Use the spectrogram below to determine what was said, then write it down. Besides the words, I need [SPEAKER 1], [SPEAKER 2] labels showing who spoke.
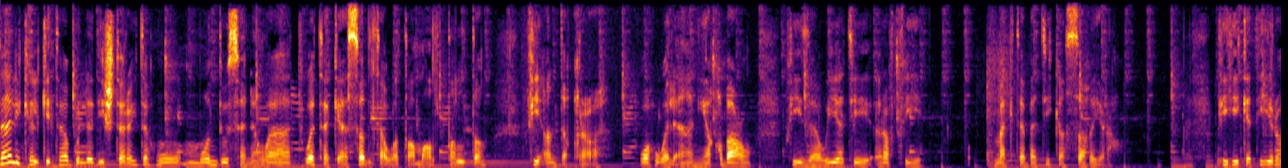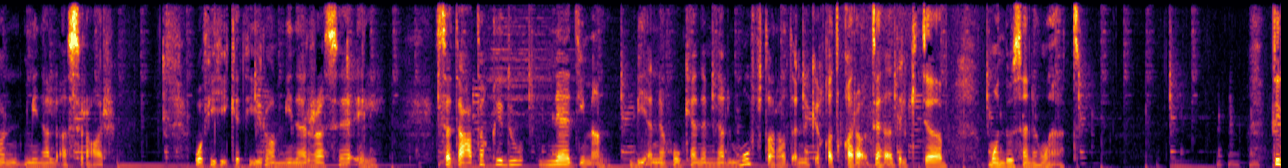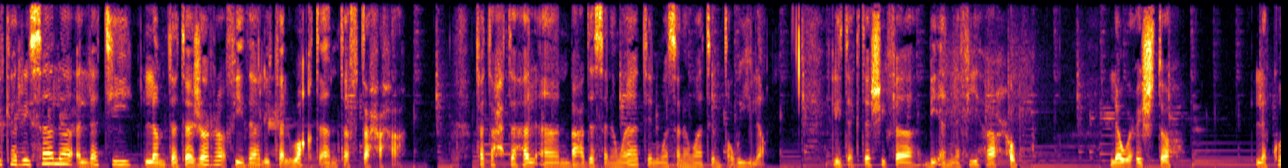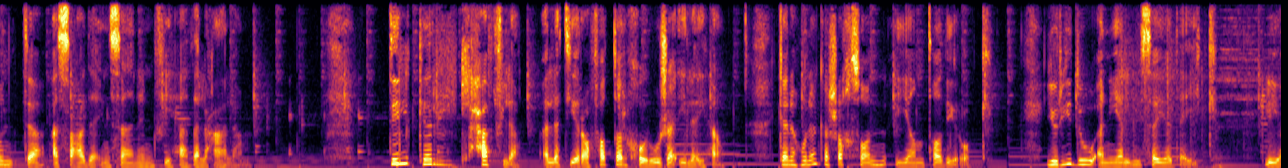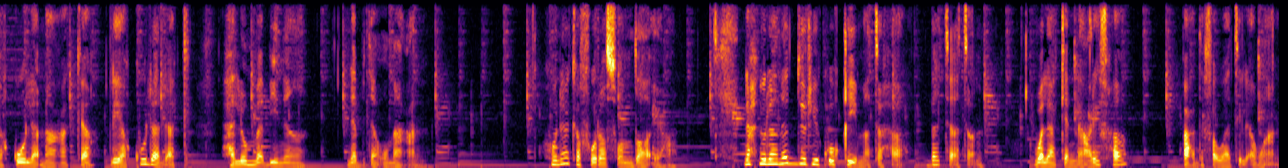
[SPEAKER 1] ذلك الكتاب الذي اشتريته منذ سنوات وتكاسلت وتملطلت في أن تقرأه وهو الآن يقبع في زاوية رف مكتبتك الصغيرة. فيه كثير من الأسرار وفيه كثير من الرسائل. ستعتقد نادما بأنه كان من المفترض أنك قد قرأت هذا الكتاب منذ سنوات. تلك الرسالة التي لم تتجرأ في ذلك الوقت أن تفتحها. فتحتها الآن بعد سنوات وسنوات طويلة لتكتشف بأن فيها حب. لو عشته لكنت أسعد إنسان في هذا العالم. تلك الحفلة التي رفضت الخروج إليها كان هناك شخص ينتظرك. يريد أن يلمس يديك ليقول معك ليقول لك هلم بنا نبدأ معا. هناك فرص ضائعة. نحن لا ندرك قيمتها بتاتا ولكن نعرفها بعد فوات الأوان.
